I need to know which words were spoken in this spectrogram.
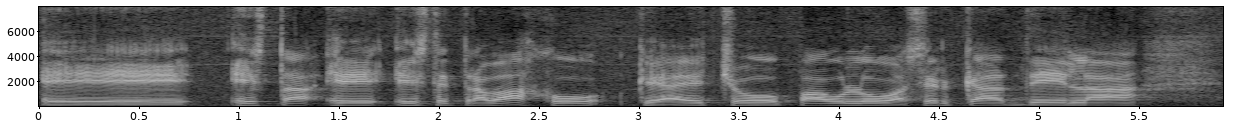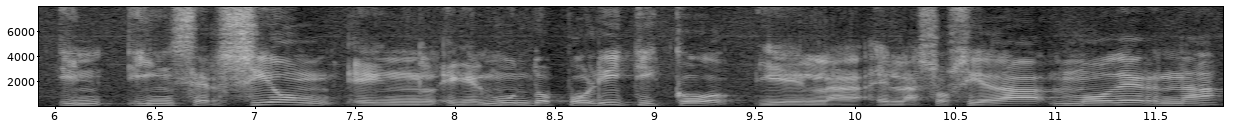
eh, esta, eh, este trabajo que ha hecho Paulo acerca de la inserción en, el mundo político y en la, sociedad moderna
